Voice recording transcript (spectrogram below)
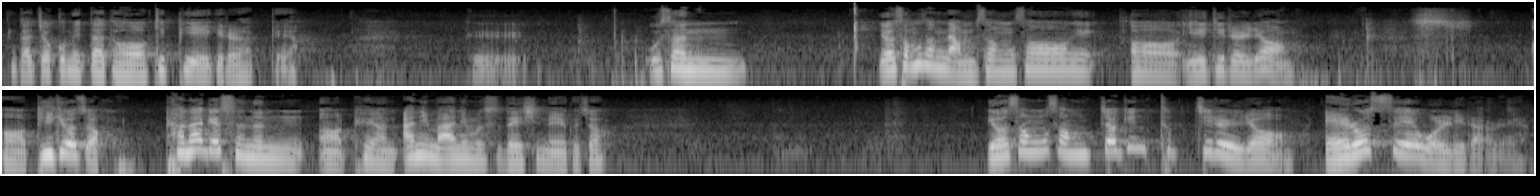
그러니까 조금 이따 더 깊이 얘기를 할게요. 그 우선 여성성 남성성의 어, 얘기를요. 어, 비교적 편하게 쓰는 어, 표현 아니면 아니무스 대신에 그죠? 여성성적인 특질을요 에로스의 원리라고 해요.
